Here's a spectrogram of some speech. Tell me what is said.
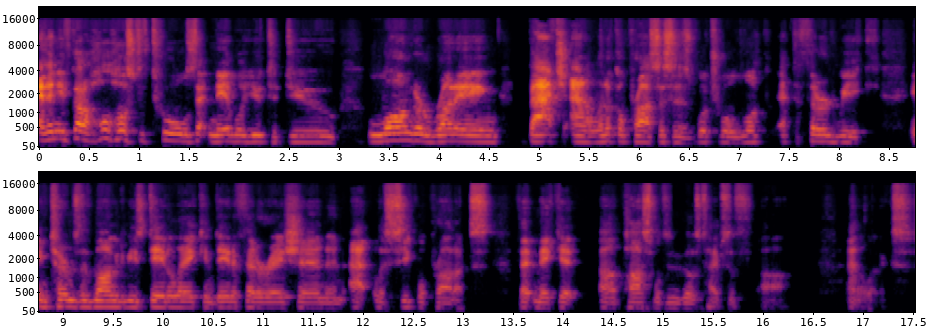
and then you've got a whole host of tools that enable you to do longer running batch analytical processes, which we'll look at the third week in terms of MongoDB's data lake and data federation and Atlas SQL products that make it uh, possible to do those types of uh, analytics.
